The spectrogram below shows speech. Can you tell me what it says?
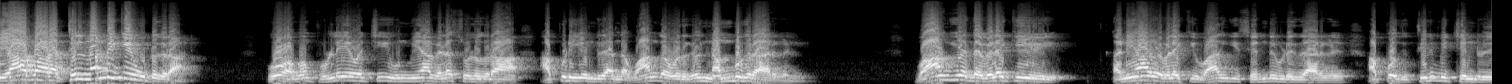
வியாபாரத்தில் நம்பிக்கை ஊட்டுகிறான் ஓ அவன் பிள்ளைய வச்சு உண்மையா விலை சொல்லுகிறான் அப்படி என்று அந்த வாங்கவர்கள் நம்புகிறார்கள். வாங்கி அந்த விலைக்கு அநியாய விலைக்கு வாங்கி சென்று விடுகிறார்கள். அப்போது திரும்பி சென்று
